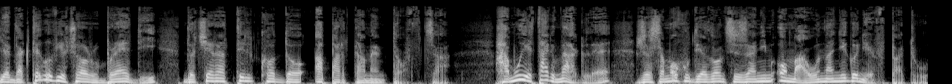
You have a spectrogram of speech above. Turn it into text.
Jednak tego wieczoru Brady dociera tylko do apartamentowca – Hamuje tak nagle, że samochód jadący za nim o mało na niego nie wpadł.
